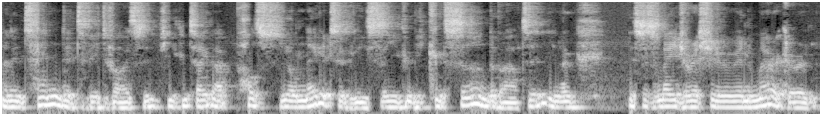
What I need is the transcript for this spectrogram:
and intended to be divisive, you can take that positively or negatively, so you can be concerned about it. You know, this is a major issue in America and,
